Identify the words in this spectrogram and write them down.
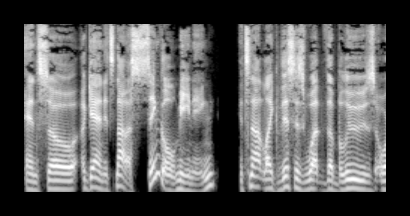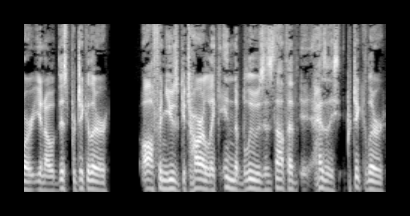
And so again, it's not a single meaning. It's not like this is what the blues or, you know, this particular often used guitar lick in the blues. It's not that it has a particular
